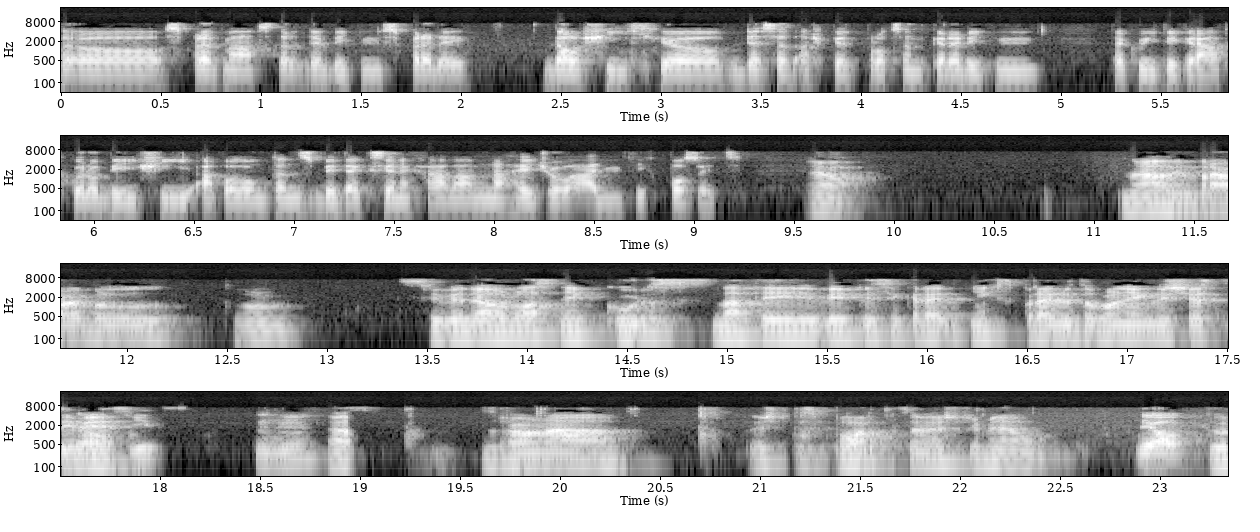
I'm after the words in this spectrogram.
uh, Spreadmaster, debitní spready, dalších uh, 10 až 5% kreditní, takový ty krátkodobější a potom ten zbytek si nechávám na hedžování těch pozic. Jo. No já vím, právě byl, byl si vydal vlastně kurz na ty výpisy kreditních spreadů, to byl někdy šestý jo. měsíc. Mm-hmm. Já zrovna ještě sport jsem ještě měl. Jo. Tu,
